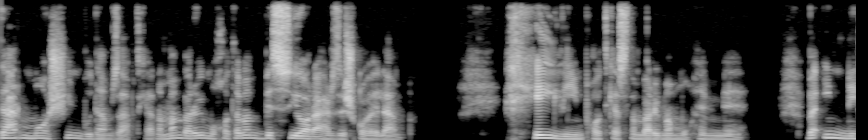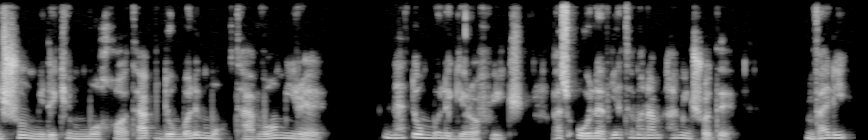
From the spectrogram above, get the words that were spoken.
در ماشین بودم ضبط کردم. من برای مخاطبم بسیار ارزش قائلم. خیلی این پادکستم برای من مهمه و این نشون میده که مخاطب دنبال محتوا میره نه دنبال گرافیک. پس اولویت منم همین شده. ولی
